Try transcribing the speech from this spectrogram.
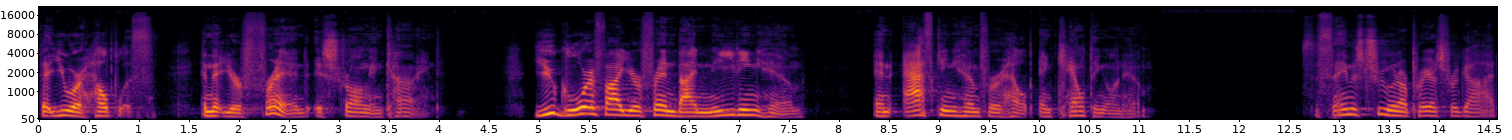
that you are helpless and that your friend is strong and kind. You glorify your friend by needing him and asking him for help and counting on him. It's the same is true in our prayers for God.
